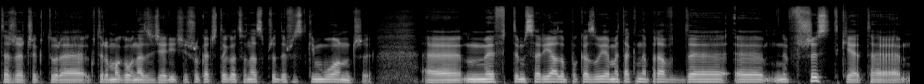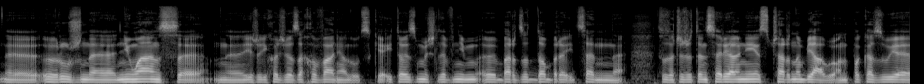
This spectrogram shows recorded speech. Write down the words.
te rzeczy, które, które mogą nas dzielić i szukać tego, co nas przede wszystkim łączy. E, my w tym serialu pokazujemy tak naprawdę e, wszystkie te e, różne niuanse, jeżeli chodzi o zachowania ludzkie i to jest myślę w nim bardzo dobre i cenne. To znaczy, że ten serial nie jest czarno-biały. On pokazuje,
